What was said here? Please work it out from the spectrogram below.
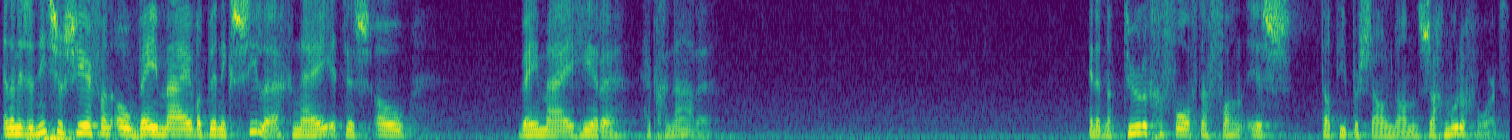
En dan is het niet zozeer van, oh wee mij, wat ben ik zielig. Nee, het is, oh wee mij, Heere, heb genade. En het natuurlijk gevolg daarvan is dat die persoon dan zachtmoedig wordt.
